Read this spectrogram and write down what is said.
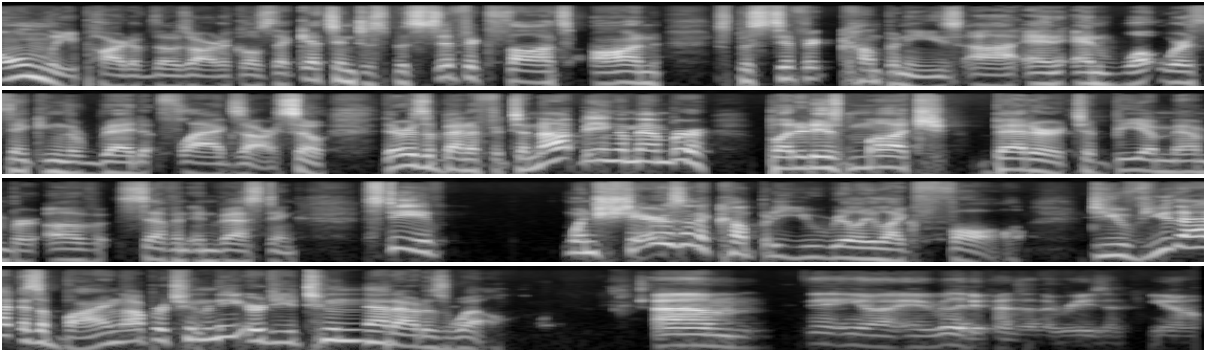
only part of those articles that gets into specific thoughts on specific companies uh, and and what we're thinking the red flags are. So there is a benefit to not being a member, but it is much better to be a member of Seven Investing. Steve, when shares in a company you really like fall, do you view that as a buying opportunity or do you tune that out as well? Um, you know, it really depends on the reason. You know,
